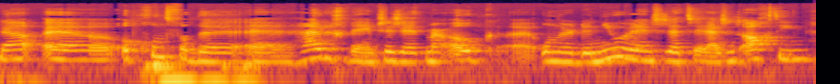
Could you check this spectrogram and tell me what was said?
nou op grond van de huidige WMCZ, maar ook onder de nieuwe WMCZ 2018,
